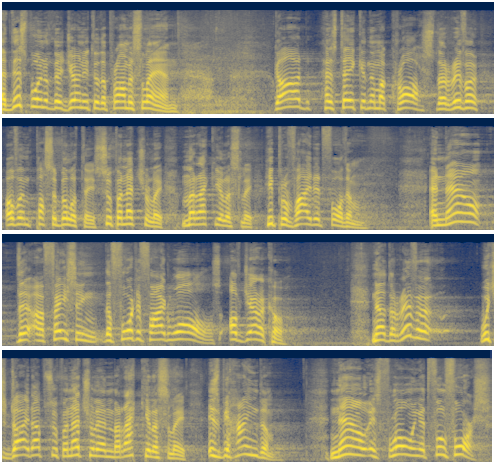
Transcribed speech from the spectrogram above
At this point of their journey to the promised land, God has taken them across the river of impossibility, supernaturally, miraculously. He provided for them. And now they are facing the fortified walls of Jericho. Now, the river, which dried up supernaturally and miraculously, is behind them. Now is flowing at full force,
